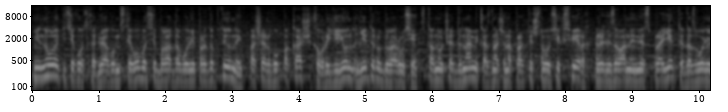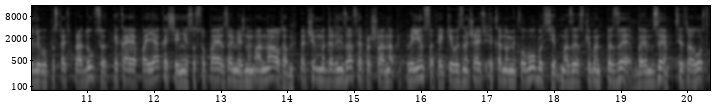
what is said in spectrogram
Мінулая пяцігодка для гомельскай вобласці была даволі прадуктыўнай. Па шэрагу паказчыкаў рэгіён лідар у Беларусі. Станоўчая дынаміка азначана практычна ва ўсіх сферах. Рэалізаваныя інвестпраекты дазволілі выпускаць прадукцыю, якая па якасці не саступае замежным аналогам. Прычым мадэрнізацыя прайшла на прадпрыемствах, якія вызначаюць эканоміку вобласці мазырскім НПЗ, БМЗ, Светлагорск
